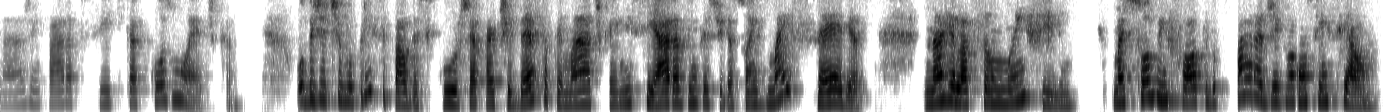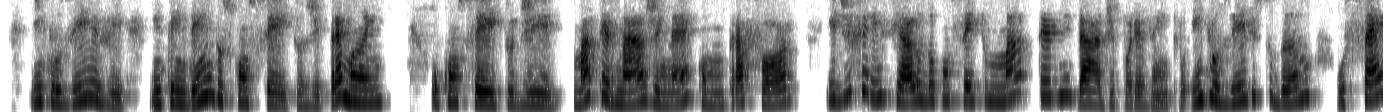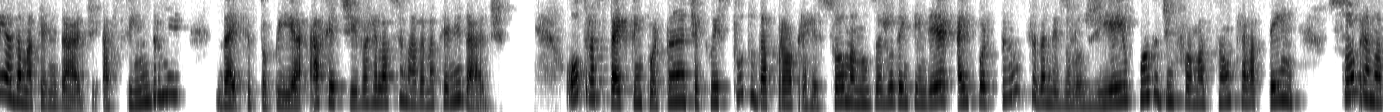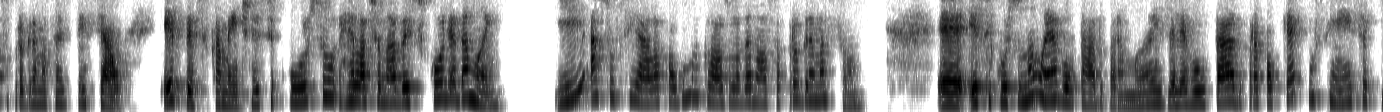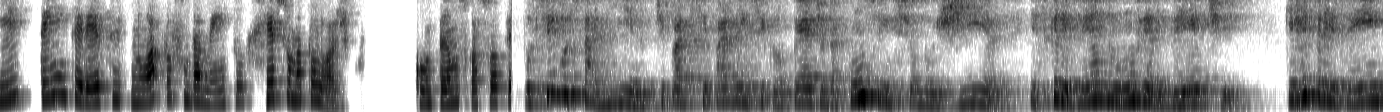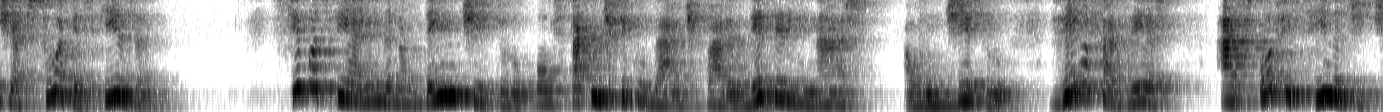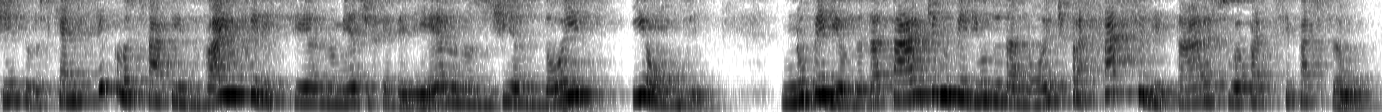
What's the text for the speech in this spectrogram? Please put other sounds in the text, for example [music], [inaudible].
maternagem parapsíquica cosmoética. O objetivo principal desse curso é, a partir dessa temática, iniciar as investigações mais sérias na relação mãe-filho, mas sob o enfoque do paradigma consciencial, inclusive entendendo os conceitos de pré-mãe, o conceito de maternagem, né, como um trafor, e diferenciá-los do conceito maternidade, por exemplo, inclusive estudando o CEA da maternidade, a síndrome da ectopia afetiva relacionada à maternidade. Outro aspecto importante é que o estudo da própria ressoma nos ajuda a entender a importância da mesologia e o quanto de informação que ela tem sobre a nossa programação existencial, especificamente nesse curso relacionado à escolha da mãe, e associá-la com alguma cláusula da nossa programação. É, esse curso não é voltado para mães, ele é voltado para qualquer consciência que tenha interesse no aprofundamento ressomatológico. Contamos com a sua. Você gostaria de participar da enciclopédia da Conscienciologia, escrevendo um verbete que represente a sua pesquisa? Se você ainda não tem um título ou está com dificuldade para determinar algum título, venha fazer as oficinas de títulos que a Enciclosapiens vai oferecer no mês de fevereiro, nos dias 2 e 11, no período da tarde e no período da noite, para facilitar a sua participação.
